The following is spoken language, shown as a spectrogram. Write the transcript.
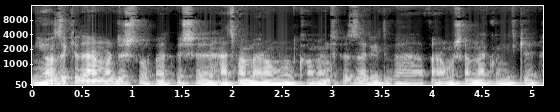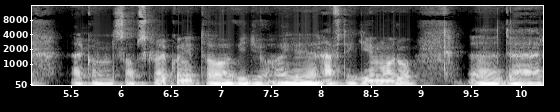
نیازه که در موردش صحبت بشه؟ حتما برامون کامنت بذارید و فراموش هم نکنید که در کانال subscribe کنید تا ویدیوهای هفتگی ما رو در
